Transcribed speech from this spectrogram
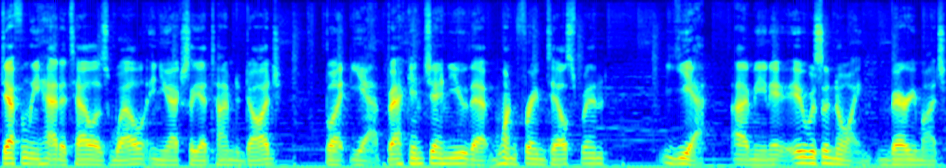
definitely had a tail as well, and you actually had time to dodge. But yeah, back in Gen U, that one frame tailspin, yeah, I mean, it, it was annoying very much.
